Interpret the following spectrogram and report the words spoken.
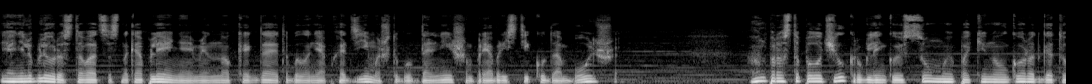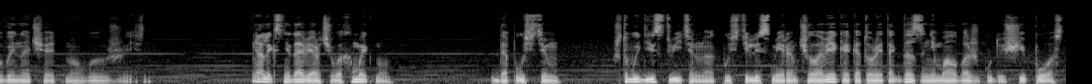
Я не люблю расставаться с накоплениями, но когда это было необходимо, чтобы в дальнейшем приобрести куда больше, он просто получил кругленькую сумму и покинул город, готовый начать новую жизнь». Алекс недоверчиво хмыкнул. «Допустим, что вы действительно отпустили с миром человека, который тогда занимал ваш будущий пост.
